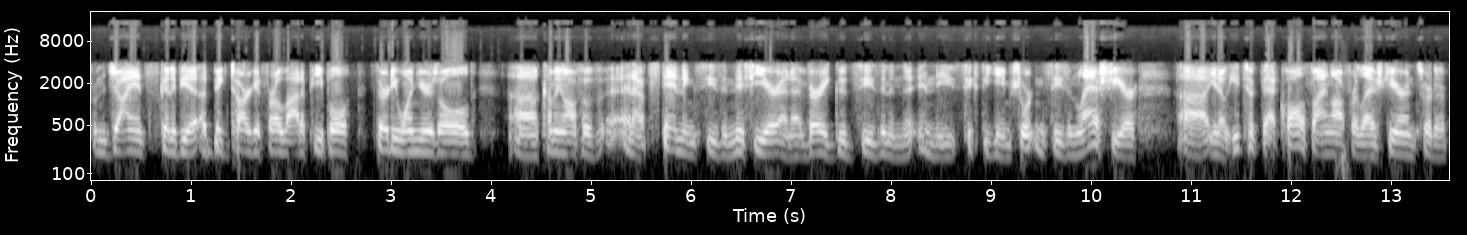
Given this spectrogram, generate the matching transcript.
from the Giants is going to be a, a big target for a lot of people. 31 years old, uh, coming off of an outstanding season this year and a very good season in the in the 60 game shortened season last year. Uh, you know, he took that qualifying offer last year and sort of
